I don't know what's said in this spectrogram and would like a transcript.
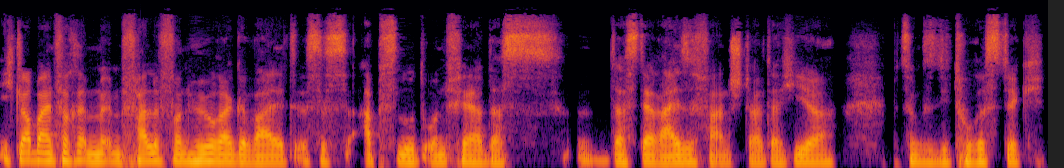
ich glaube einfach im, im Falle von höherer Gewalt ist es absolut unfair, dass, dass der Reiseveranstalter hier beziehungsweise die Touristik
